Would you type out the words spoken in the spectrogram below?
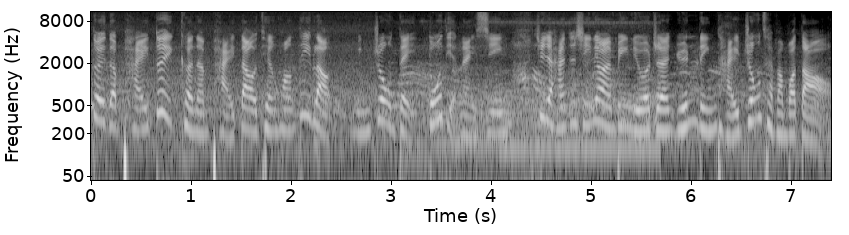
对的排队可能排到天荒地老，民众得多点耐心。记者韩志行、廖婉斌、刘若珍，云林台中采访报道。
